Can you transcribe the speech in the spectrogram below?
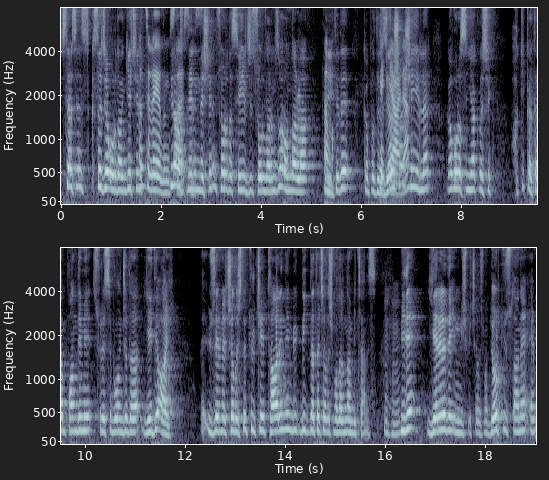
İsterseniz kısaca oradan geçelim. Hatırlayalım Biraz isterseniz. derinleşelim. Sonra da seyirci sorularımız var. Onlarla Tamam. birlikte de kapatırız. Peki, Yarışan hala. şehirler Gaboras'ın yaklaşık hakikaten pandemi süresi boyunca da 7 ay e, üzerine çalıştı. Türkiye tarihinin en büyük big data çalışmalarından bir tanesi. Bir de yerele de inmiş bir çalışma. 400 tane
